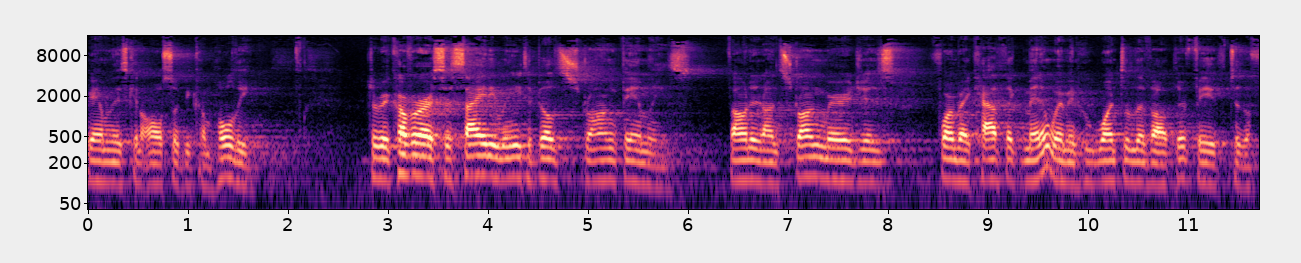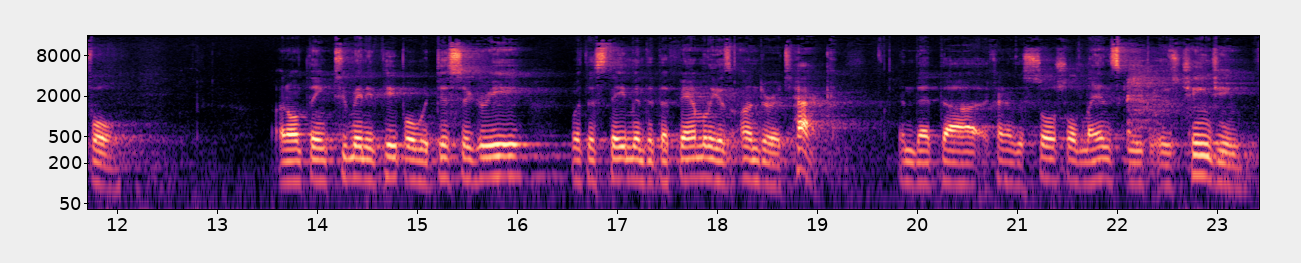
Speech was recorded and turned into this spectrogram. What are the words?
families can also become holy. To recover our society, we need to build strong families founded on strong marriages formed by Catholic men and women who want to live out their faith to the full. I don't think too many people would disagree with the statement that the family is under attack and that uh, kind of the social landscape is changing.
